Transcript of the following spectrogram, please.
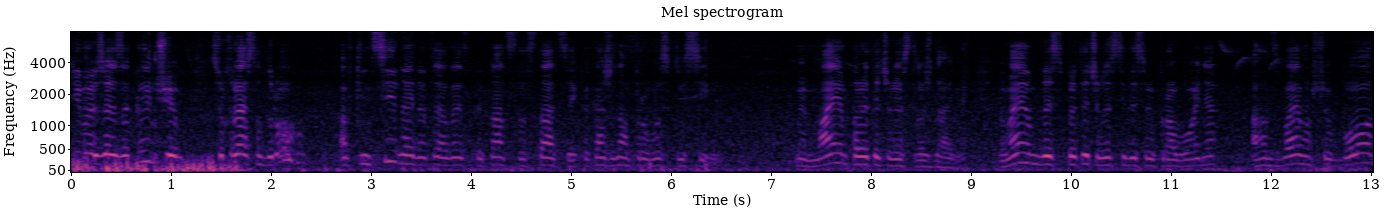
Ті ми вже закінчуємо цю хресну дорогу, а в кінці знайдете десь 15 стація, яка каже нам про Воскресіння. Ми маємо перейти через страждання. Ми маємо десь прийти через ці десь випробування, але не що Бог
